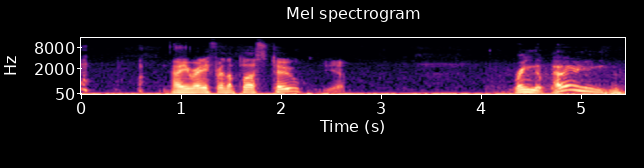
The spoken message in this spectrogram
Are you ready for the plus two? Yep. Bring the pain.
